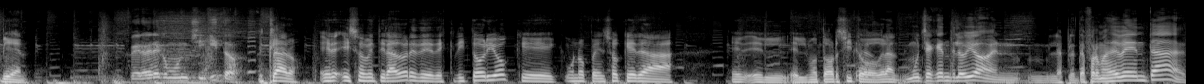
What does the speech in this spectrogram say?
Bien. Pero era como un chiquito. Claro, era- esos ventiladores de, de escritorio que uno pensó que era el, el- el motorcito grande. Mucha gente lo vio en las plataformas de venta,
